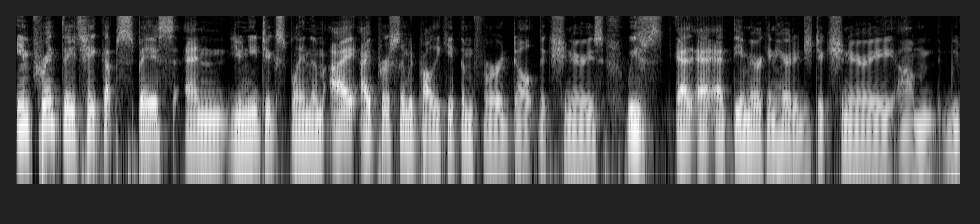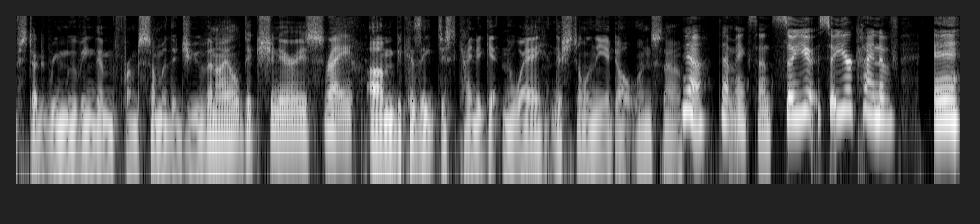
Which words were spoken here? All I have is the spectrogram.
In print, they take up space, and you need to explain them. I, I personally would probably keep them for adult dictionaries. We've at, at the American Heritage Dictionary, um, we've started removing them from some of the juvenile dictionaries, Right. Um, because they just kind of get in the way. They're still in the adult ones, though. Yeah, that makes sense. So you so you're kind of eh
